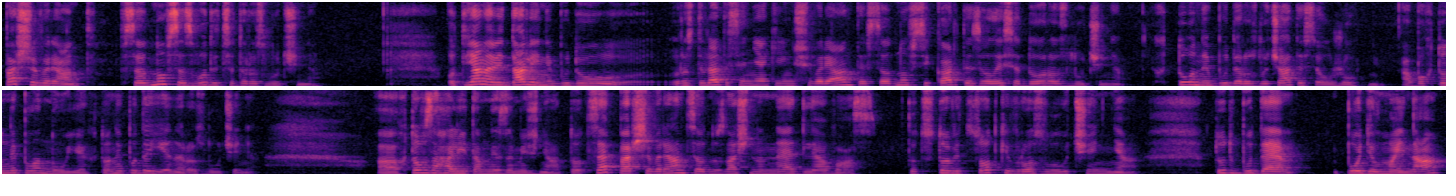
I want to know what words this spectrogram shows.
Перший варіант. Все одно все зводиться до розлучення. От я навіть далі не буду роздивлятися ніякі інші варіанти, все одно всі карти звелися до розлучення. Хто не буде розлучатися у жовтні, або хто не планує, хто не подає на розлучення, хто взагалі там не заміжня, то це перший варіант це однозначно не для вас. Тут 100% розлучення. Тут буде поділ майна,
